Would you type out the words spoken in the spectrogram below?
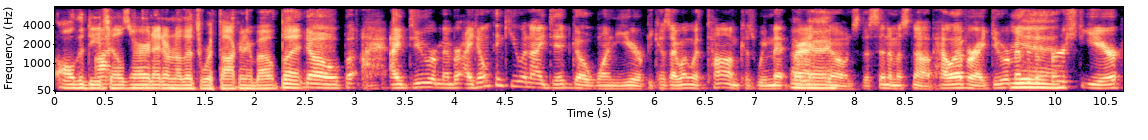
all the details are, and I don't know that's worth talking about. But No, but I, I do remember. I don't think you and I did go one year because I went with Tom because we met Brad Okay. Jones, the cinema snob. However, I do remember the first year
